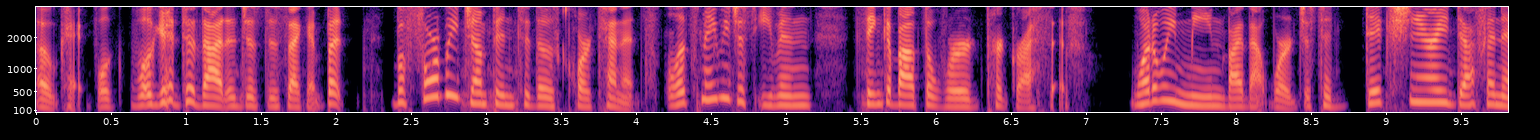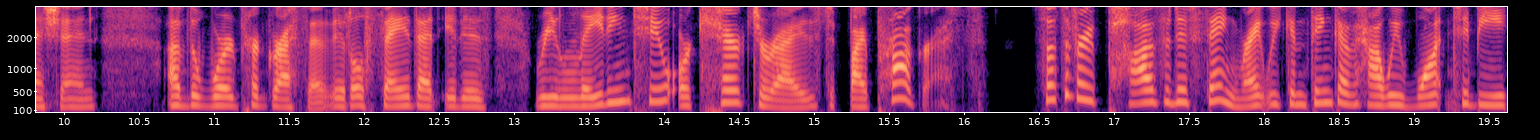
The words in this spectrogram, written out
Okay, we'll we'll get to that in just a second. But before we jump into those core tenets, let's maybe just even think about the word progressive. What do we mean by that word? Just a dictionary definition of the word progressive. It'll say that it is relating to or characterized by progress. So that's a very positive thing, right? We can think of how we want to be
